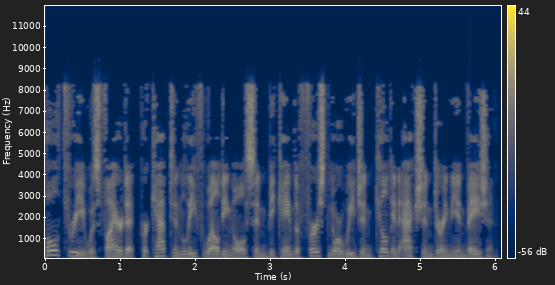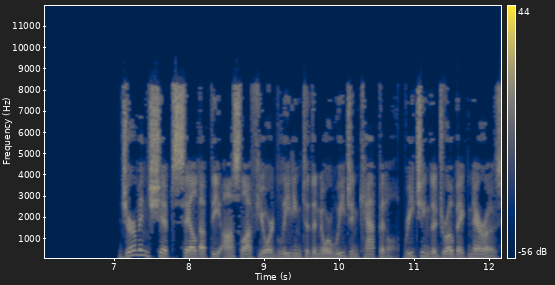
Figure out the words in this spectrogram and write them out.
Hole 3 was fired at, her captain Leif Welding Olsen became the first Norwegian killed in action during the invasion. German ships sailed up the Oslofjord leading to the Norwegian capital, reaching the Drobak Narrows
